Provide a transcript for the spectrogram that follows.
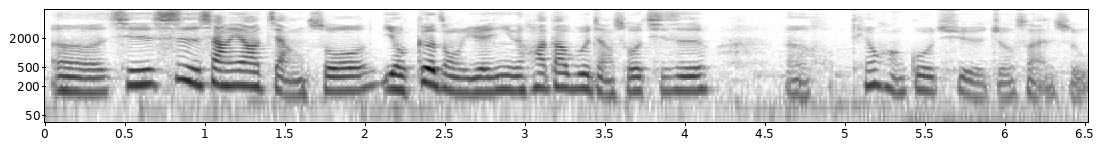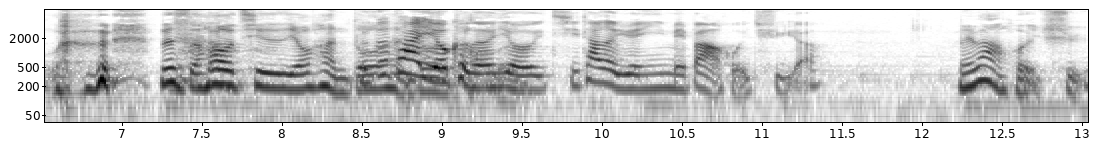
呃，其实事实上要讲说有各种原因的话，倒不如讲说其实，呃，天皇过去了就算数了。那时候其实有很多，可是他也有可能有其他的原因没办法回去啊。没办法回去，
